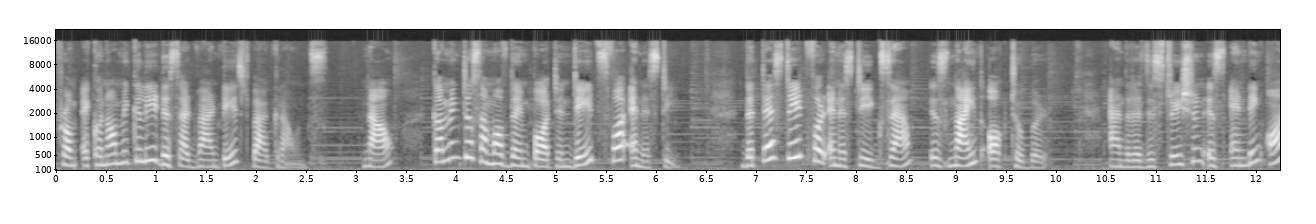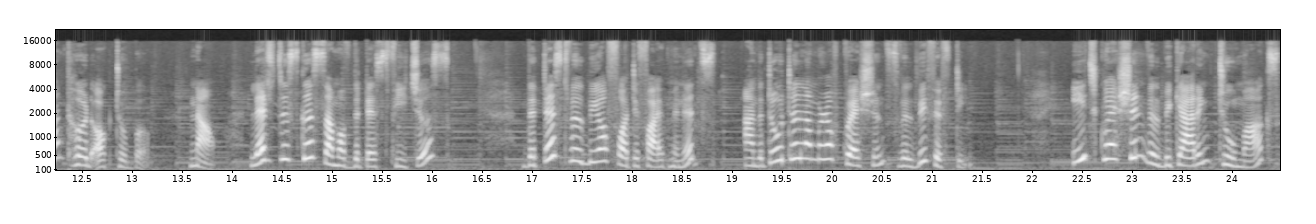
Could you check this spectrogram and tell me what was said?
from economically disadvantaged backgrounds. Now, coming to some of the important dates for NST. The test date for NST exam is 9th October and the registration is ending on 3rd October. Now, let's discuss some of the test features. The test will be of 45 minutes and the total number of questions will be 50. Each question will be carrying 2 marks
